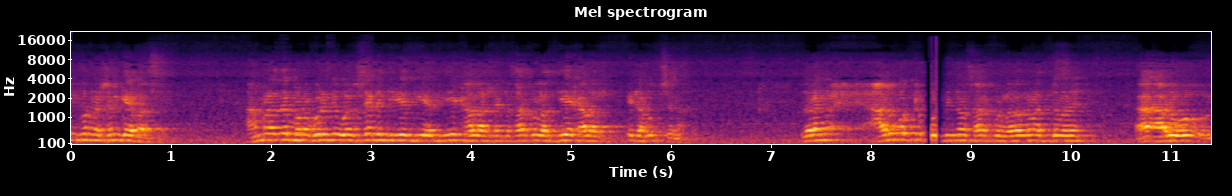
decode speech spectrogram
ইনফরমেশন গ্যাপ আছে। আমরা যে মনে করি যে ওয়েবসাইটে দিয়ে দিয়ে দিয়ে খালাস, একটা সার্কুলার দিয়ে খালাস, এটা হচ্ছে না। সুতরাং আরও একটু বিভিন্ন সার্কুলারের মাধ্যমে, আ- আরও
